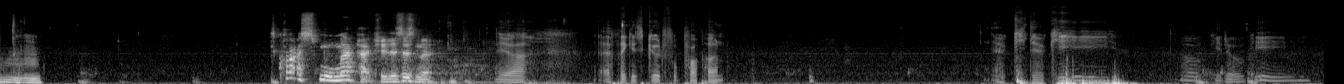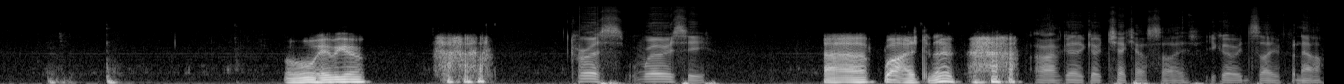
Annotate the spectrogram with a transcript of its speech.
Hmm. It's quite a small map actually, this isn't it? Yeah, I think it's good for prop hunt. Okie dokie. Okie dokie. Oh, here we go. Chris, where is he? uh, well, I don't know. Alright, I'm gonna go check outside. You go inside for now.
